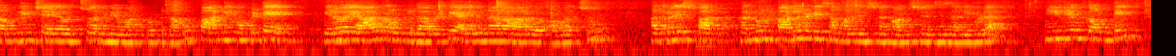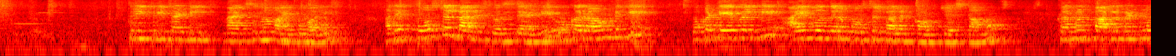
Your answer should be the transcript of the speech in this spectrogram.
కంప్లీట్ చేయవచ్చు అని మేము అనుకుంటున్నాము. పాణ్యం ఒకటే ఇరవై ఆరు రౌండ్లు కాబట్టి ఐదున్నర ఆరు అవ్వచ్చు. అదర్వైజ్ కర్నూలు పార్లమెంట్కి సంబంధించిన కాన్స్టిట్యున్సీస్ అన్నీ కూడా EVM counting three three thirty maximum అయిపోవాలి. అదే పోస్టల్ బ్యాలెట్స్కి వస్తే అండి ఒక రౌండ్కి ఒక టేబుల్కి ఐదు వందల పోస్టల్ బ్యాలెట్ కౌంట్ చేస్తాము. కర్నూలు పార్లమెంట్లో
